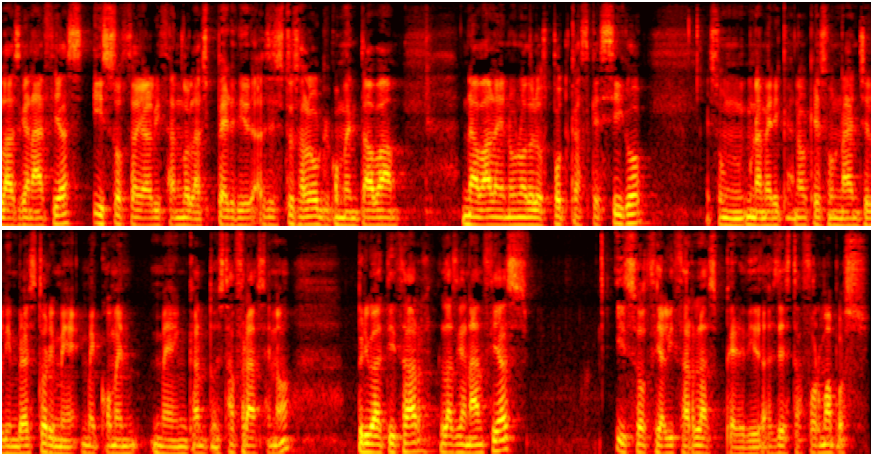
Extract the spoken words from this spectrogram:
las ganancias y socializando las pérdidas. Esto es algo que comentaba Navala en uno de los podcasts que sigo. Es un, americano que es un angel investor y me, me, me encantó esta frase, ¿no? Privatizar las ganancias y socializar las pérdidas. De esta forma, pues,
